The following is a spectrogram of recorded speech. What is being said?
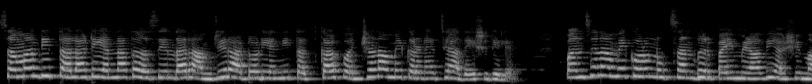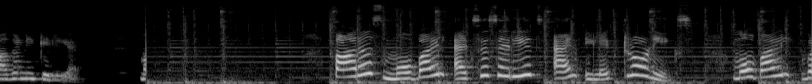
संबंधित तलाठी यांना तहसीलदार रामजी राठोड यांनी तत्काळ पंचनामे करण्याचे आदेश दिले. पंचनामे करून नुकसान भरपाई मिळावी अशी मागणी केली आहे. Paras mobile accessories and electronics. Mobile व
